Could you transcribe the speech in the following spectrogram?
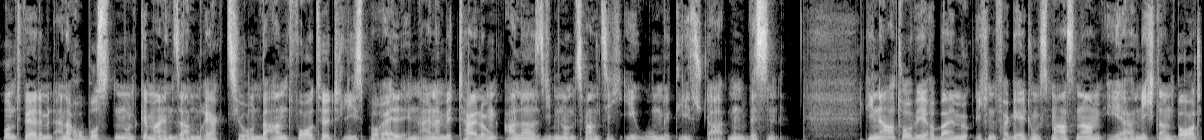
und werde mit einer robusten und gemeinsamen Reaktion beantwortet, ließ Borrell in einer Mitteilung aller 27 EU-Mitgliedstaaten wissen. Die NATO wäre bei möglichen Vergeltungsmaßnahmen eher nicht an Bord.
